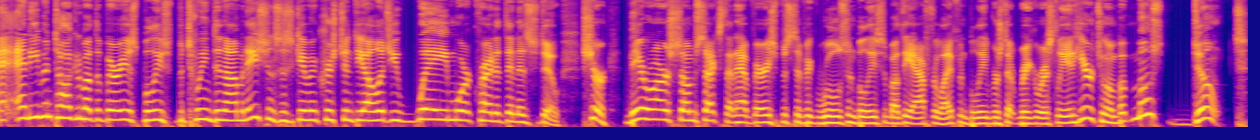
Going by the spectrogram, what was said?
And even talking about the various beliefs between denominations has given Christian theology way more credit than it's due. Sure, there are some sects that have very specific rules and beliefs about the afterlife and believers that rigorously adhere to them, but most don't.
